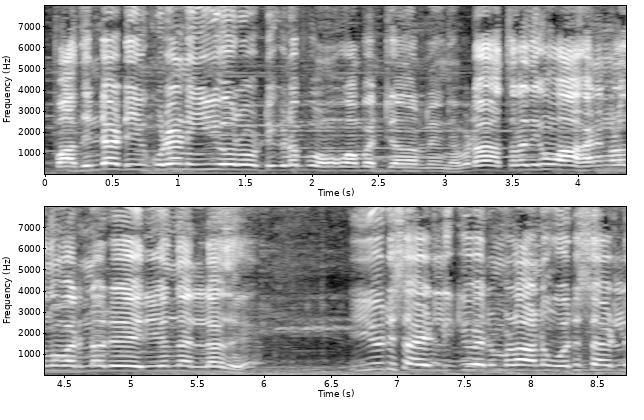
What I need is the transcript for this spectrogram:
അപ്പം അതിന്റെ അടിയിൽ കൂടെയാണ് ഈ റോട്ടിൽ കൂടെ പോകാൻ പറ്റുക എന്ന് പറഞ്ഞു കഴിഞ്ഞാൽ ഇവിടെ അത്രയധികം വാഹനങ്ങളൊന്നും വരുന്ന ഒരു ഏരിയ ഒന്നും അല്ല അത്. ഈ ഒരു സൈഡിലേക്ക് വരുമ്പോഴാണ് ഒരു സൈഡിൽ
